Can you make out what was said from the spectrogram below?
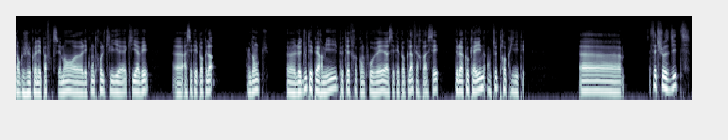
donc je ne connais pas forcément euh, les contrôles qu'il y, avait euh, à cette époque-là. Donc euh, le doute est permis, peut-être qu'on pouvait à cette époque-là faire passer de la cocaïne en toute tranquillité. cette chose dite,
